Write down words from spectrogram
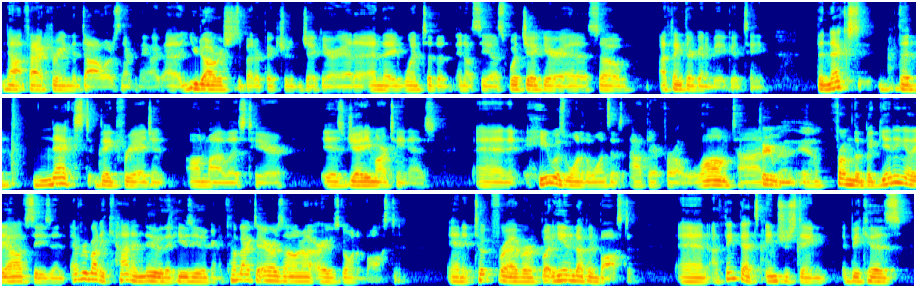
not factoring the dollars and everything like that. Yu Darvish is a better picture than Jake Arrieta, and they went to the NLCS with Jake Arrieta, so I think they're going to be a good team. The next the next big free agent on my list here is JD Martinez, and he was one of the ones that was out there for a long time. Minute, yeah. From the beginning of the offseason, everybody kind of knew that he was either going to come back to Arizona or he was going to Boston. And it took forever, but he ended up in Boston. And I think that's interesting because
